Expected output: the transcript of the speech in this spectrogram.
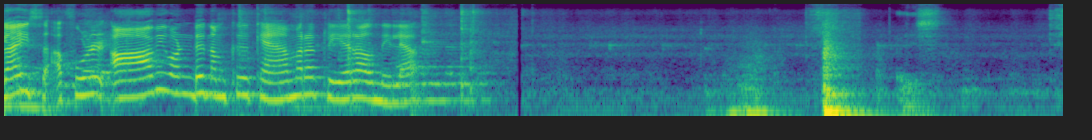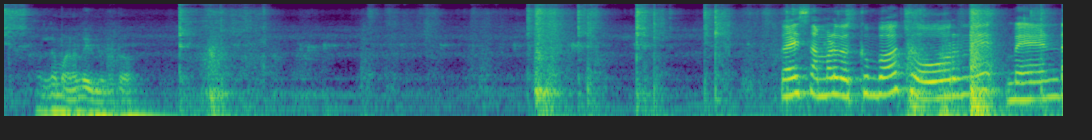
ഗൈസ് ഫുൾ ആവി കൊണ്ട് നമുക്ക് ക്യാമറ ക്ലിയർ ആവുന്നില്ല. നല്ല മണം വരുന്നു കേട്ടോ. ഗൈസ് നമ്മൾ വെക്കുമ്പോൾ ചോറിന് വേണ്ട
